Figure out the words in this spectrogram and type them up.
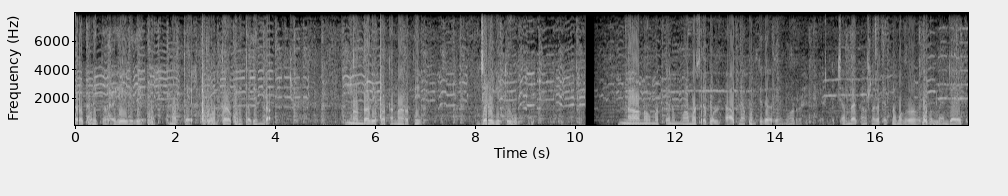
ಪುರುವಂತರ ಕುಣಿತ ಹೇಗಿದೆ? ಮತ್ತೆ ಪುರುವಂತರ ಕುಣಿತದಿಂದ ನಂದಾದೀಪ ತನ್ನಾರತಿ ಜರುಗಿತು. ನಾನು ಮತ್ತೆ ನಮ್ಮ ಮಾಮಸ್ರಿ ಫುಲ್ ಟಾಪ್ನ್ಯಾಗ ಕುಂತಿದ್ದೇವ್ರಿ. ನೋಡ್ರಿ, ಎಷ್ಟು ಚಂದ ಕಾಣಿಸ್ಲಾಗತ್ತೈತಿ ನಮಗೂ. ಫುಲ್ ಎಂಜಾಯ್ ಆಯ್ತು.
